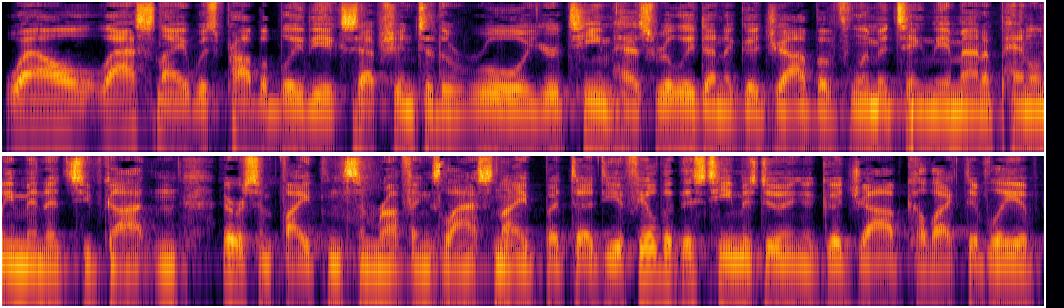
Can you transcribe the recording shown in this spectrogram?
Well, last night was probably the exception to the rule. Your team has really done a good job of limiting the amount of penalty minutes you've gotten. There were some fights and some roughings last night, but uh, do you feel that this team is doing a good job collectively of,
